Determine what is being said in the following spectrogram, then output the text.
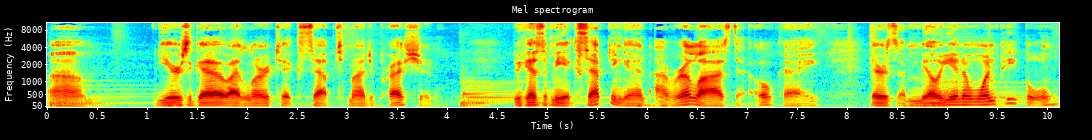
Um, years ago, I learned to accept my depression. Because of me accepting it, I realized that, okay, there's a million and one people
